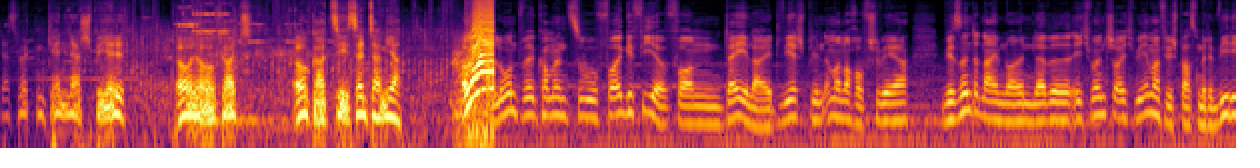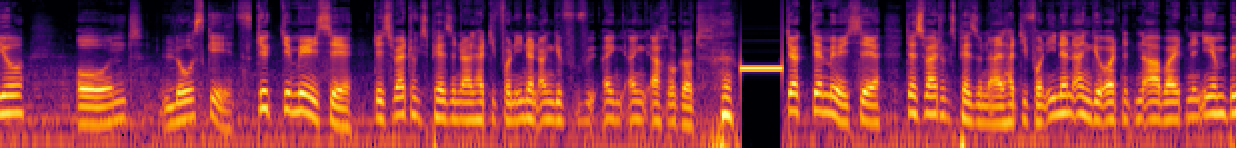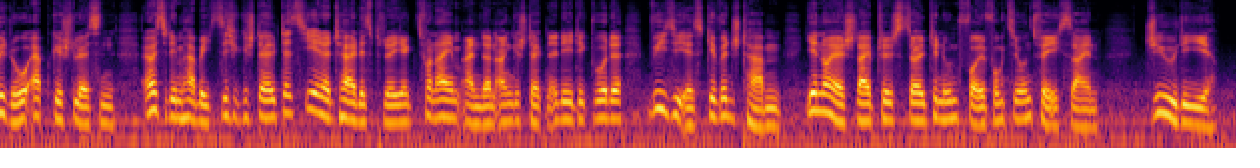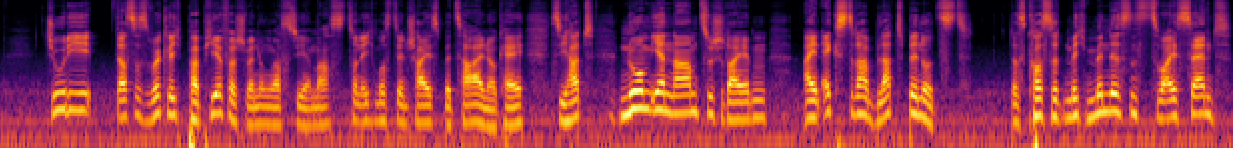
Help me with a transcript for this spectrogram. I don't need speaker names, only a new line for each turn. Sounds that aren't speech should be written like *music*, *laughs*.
Das wird ein Kinderspiel. Oh, oh Gott. Oh Gott, sie ist hinter mir. Oh Gott! Hallo und willkommen zu Folge 4 von Daylight. Wir spielen immer noch auf schwer. Wir sind in einem neuen Level. Ich wünsche euch wie immer viel Spaß mit dem Video. Und los geht's. Stück de Möse. Das Wartungspersonal hat die von Ihnen angef... Ein, ein, ach, oh Gott. *laughs* Dr. Möse, das Wartungspersonal hat die von Ihnen angeordneten Arbeiten in Ihrem Büro abgeschlossen. Außerdem habe ich sichergestellt, dass jeder Teil des Projekts von einem anderen Angestellten erledigt wurde, wie Sie es gewünscht haben. Ihr neuer Schreibtisch sollte nun voll funktionsfähig sein. Judy. Judy, das ist wirklich Papierverschwendung, was du hier machst. Und ich muss den Scheiß bezahlen, okay? Sie hat, nur um ihren Namen zu schreiben, ein extra Blatt benutzt. Das kostet mich mindestens 2 Cent.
